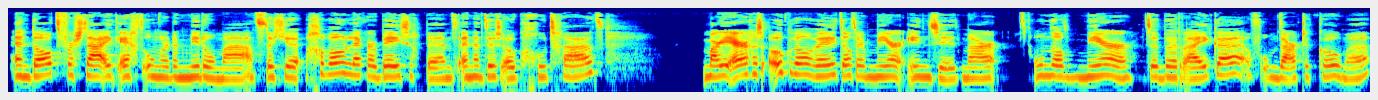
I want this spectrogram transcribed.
En dat versta ik echt onder de middelmaat. Dat je gewoon lekker bezig bent en het dus ook goed gaat. Maar je ergens ook wel weet dat er meer in zit. Maar om dat meer te bereiken of om daar te komen,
